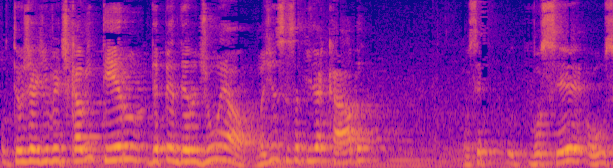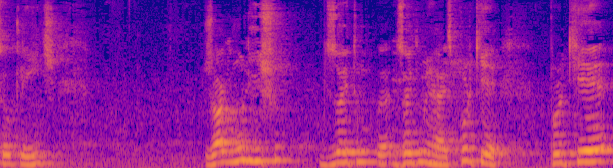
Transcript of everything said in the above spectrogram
o teu jardim vertical inteiro dependendo de um real. Imagina se essa pilha acaba, você, você ou o seu cliente joga no lixo 18, 18 mil reais. Por quê? Porque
